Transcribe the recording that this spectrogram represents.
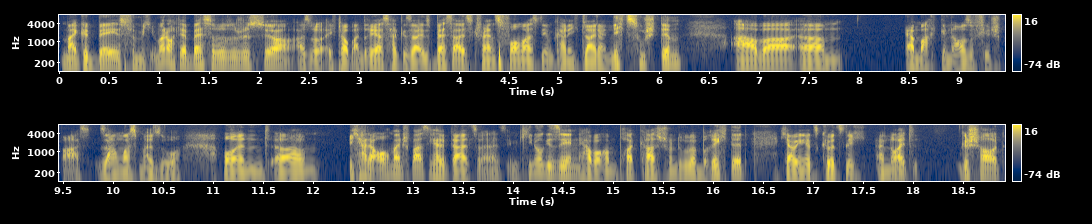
Michael Bay ist für mich immer noch der bessere Regisseur. Also ich glaube, Andreas hat gesagt, ist besser als Transformers, dem kann ich leider nicht zustimmen. Aber ähm, er macht genauso viel Spaß, sagen wir es mal so. Und ähm, ich hatte auch meinen Spaß. Ich hatte da im Kino gesehen, habe auch im Podcast schon darüber berichtet. Ich habe ihn jetzt kürzlich erneut geschaut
